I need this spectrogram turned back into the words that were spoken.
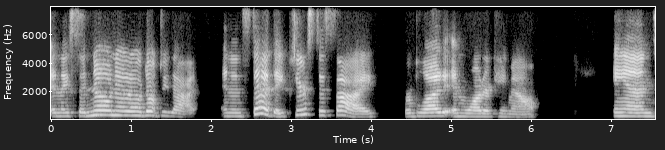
And they said, no, no, no, don't do that. And instead, they pierced his side where blood and water came out. And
